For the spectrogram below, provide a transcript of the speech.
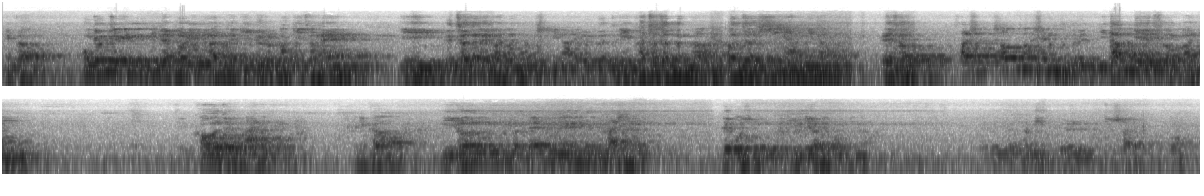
그러니까 본격적인 래퍼리들한테 리뷰를 받기 전에 이 그 전에 받는 형식이나 이런 것들이 갖춰졌는가 먼저 심의합니다. 그래서 사실 처음 하시는 분들은 2단계에서 많이 이제 거절 많이 돼요. 그러니까 이런 것 때문에 사실 내보시는 분들이 유리하게 봅니다. 그래서 이런 형식들을 갖추셔야 되고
